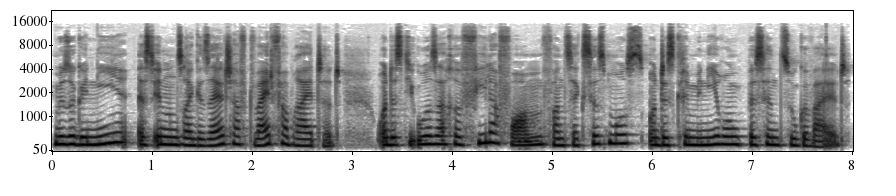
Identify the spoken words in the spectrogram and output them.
Misogynie ist in unserer Gesellschaft weit verbreitet und ist die Ursache vieler Formen von Sexismus und Diskriminierung bis hin zu Gewalt.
